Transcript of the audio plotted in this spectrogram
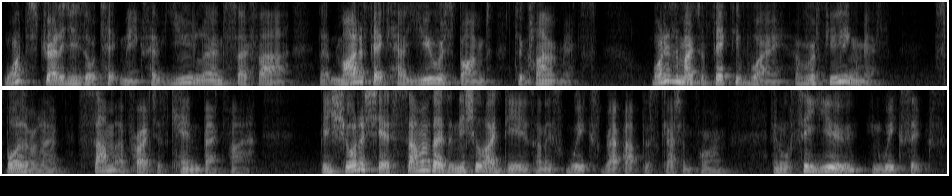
What strategies or techniques have you learned so far that might affect how you respond to climate myths? What is the most effective way of refuting a myth? Spoiler alert, some approaches can backfire. Be sure to share some of those initial ideas on this week's wrap-up discussion forum, and we'll see you in week 6.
